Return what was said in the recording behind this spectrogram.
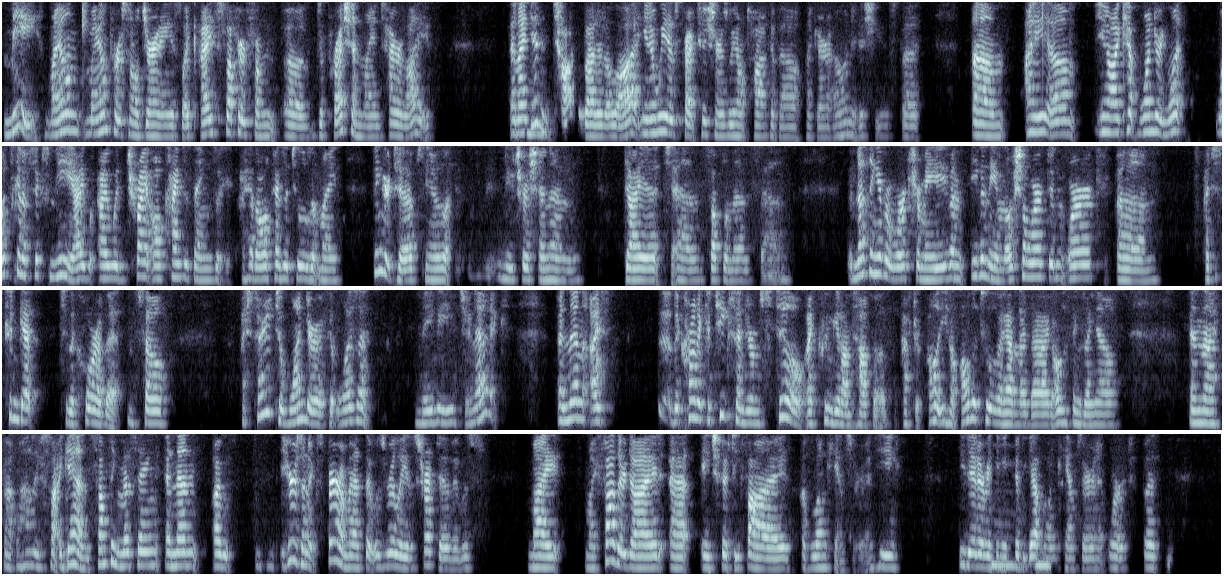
me, my own my own personal journeys. Like I suffered from uh, depression my entire life, and I mm-hmm. didn't talk about it a lot. You know, we as practitioners we don't talk about like our own issues, but um, I, um, you know, I kept wondering what what's going to fix me. I, I would try all kinds of things. I had all kinds of tools at my fingertips, you know, like nutrition and diet and supplements, and but nothing ever worked for me. Even even the emotional work didn't work. Um, I just couldn't get to the core of it, and so I started to wonder if it wasn't maybe genetic. And then I the chronic fatigue syndrome still I couldn't get on top of after all, you know, all the tools I had in my bag, all the things I know. And I thought, well, there's not, again something missing. And then I here's an experiment that was really instructive. It was my my father died at age 55 of lung cancer, and he he did everything mm-hmm. he could to get mm-hmm. lung cancer, and it worked. But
